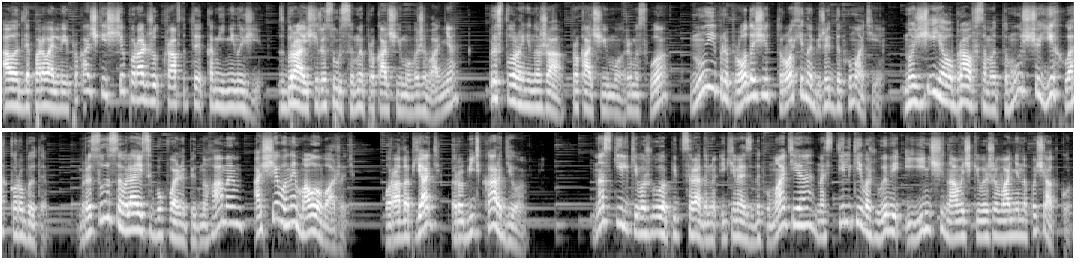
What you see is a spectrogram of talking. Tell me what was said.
Але для паралельної прокачки ще пораджу крафтити кам'яні ножі. Збираючи ресурси, ми прокачуємо виживання. При створенні ножа прокачуємо ремесло. Ну і при продажі трохи набіжить дипломатії. Ножі я обрав саме тому, що їх легко робити. Ресурси валяються буквально під ногами, а ще вони мало важать. Порада 5. Робіть кардіо. Наскільки важлива підсередину і кінець дипломатія, настільки важливі і інші навички виживання на початку.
